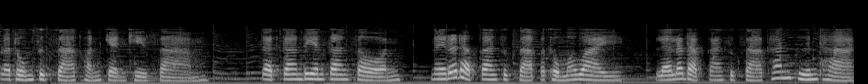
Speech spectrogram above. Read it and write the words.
ประถมศึกษาขอนแก่นเขต3จัดการเรียนการสอนในระดับการศึกษาปฐมวัย และระดับการศึกษาขั้นพื้นฐาน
